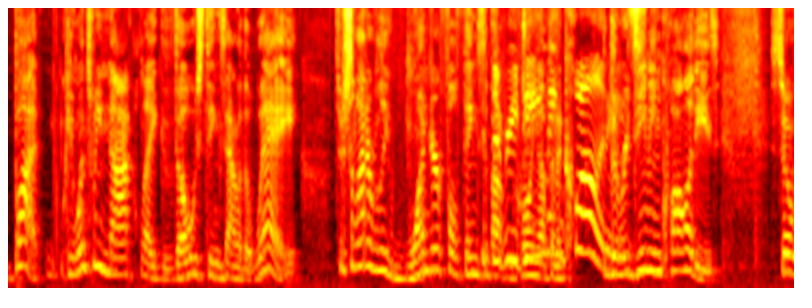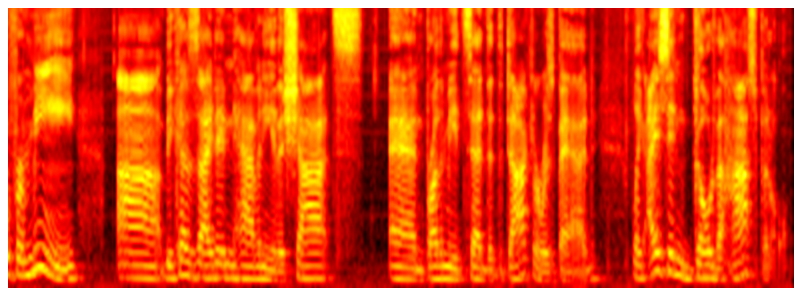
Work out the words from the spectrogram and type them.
But okay, once we knock like those things out of the way, there's a lot of really wonderful things about growing up in redeeming a, qualities. The redeeming qualities. So for me, uh, because I didn't have any of the shots, and Brother Mead said that the doctor was bad, like I just didn't go to the hospital.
